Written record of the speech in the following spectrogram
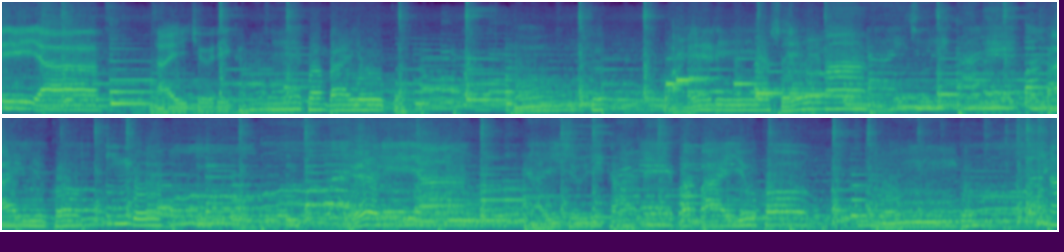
wa eliya na ijulikane kwamba yuko mungu wa eliya sema kwamba yuko mungu Eliya na ijulikane kwamba yuko Mungu. Na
